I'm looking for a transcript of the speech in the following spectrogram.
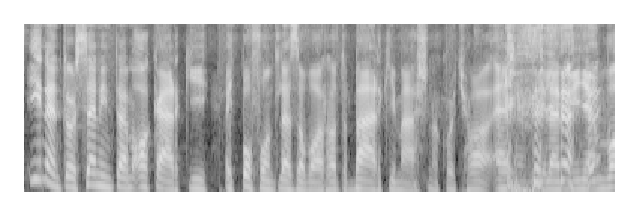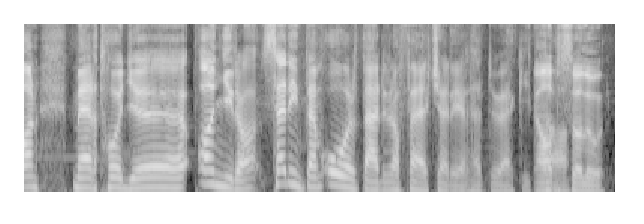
Innentől szerintem akárki egy pofont lezavarhat bárki másnak, hogyha ellenvéleményem van, mert hogy annyira szerintem oltárira felcserélhetőek itt. Abszolút. A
